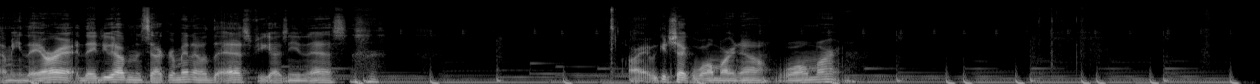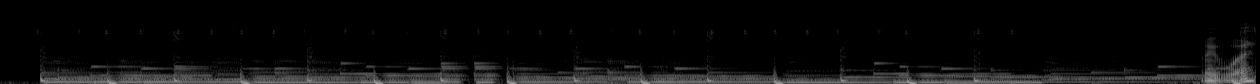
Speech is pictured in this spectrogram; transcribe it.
I mean, they are. They do have them in Sacramento. The S, if you guys need an S. All right, we can check Walmart now. Walmart. Wait, what?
